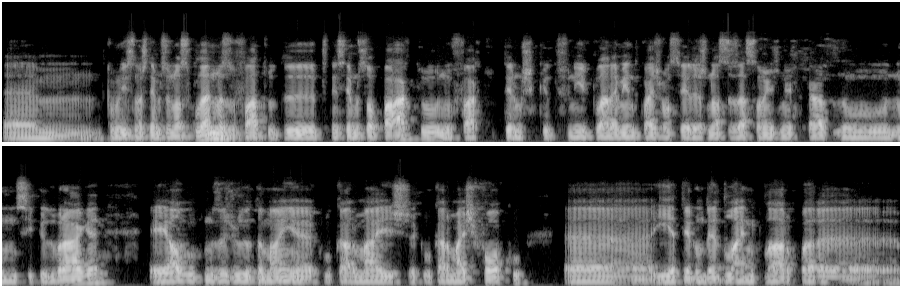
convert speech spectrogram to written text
Um, como disse, nós temos o nosso plano, mas o facto de pertencermos ao pacto, no facto de termos que definir claramente quais vão ser as nossas ações, neste caso no, no município de Braga, é algo que nos ajuda também a colocar mais, a colocar mais foco uh, e a ter um deadline claro para,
